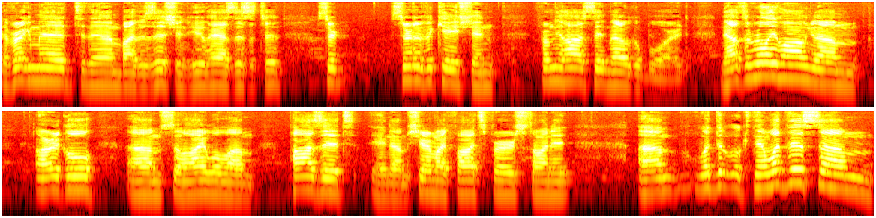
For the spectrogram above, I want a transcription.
if recommended to them by a physician who has this cert- certification from the Ohio State Medical Board. Now, it's a really long um, article, um, so I will um, pause it and um, share my thoughts first on it. Um, what the, now, what this um,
